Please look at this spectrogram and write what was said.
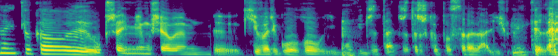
no i tylko e, uprzejmie musiałem kiwać głową i mówić, że tak, że troszkę postradaliśmy i tyle.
